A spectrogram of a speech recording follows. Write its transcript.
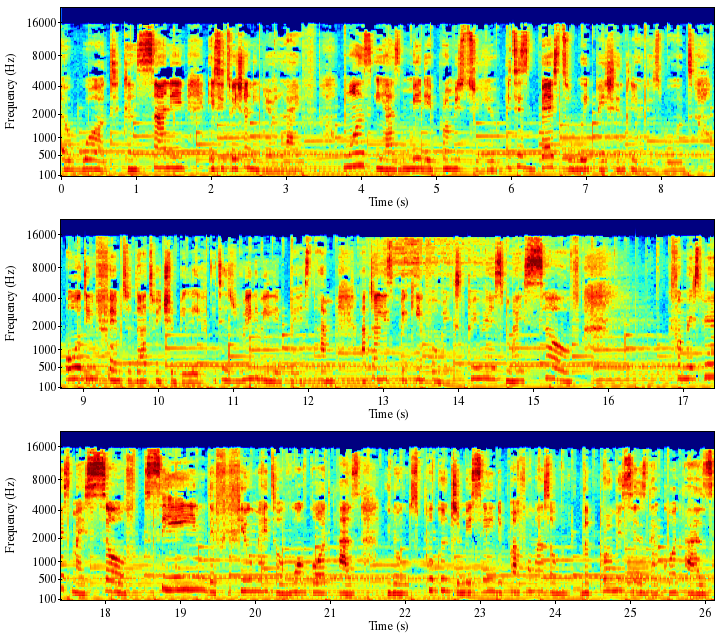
a word concerning a situation in your life, once He has made a promise to you, it is best to wait patiently on His words, holding firm to that which you believe. It is really, really best. I'm actually speaking from experience myself from experience myself seeing the fulfillment of what god has you know spoken to me seeing the performance of the promises that god has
